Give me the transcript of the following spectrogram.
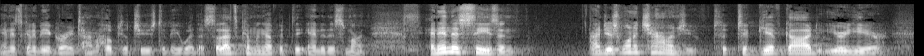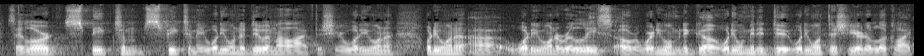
And it's going to be a great time. I hope you'll choose to be with us. So that's coming up at the end of this month. And in this season, I just want to challenge you to, to give God your year. Say, Lord, speak to speak to me. What do you want to do in my life this year? What do you want to What do you want to uh, What do you want to release over? Where do you want me to go? What do you want me to do? What do you want this year to look like?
